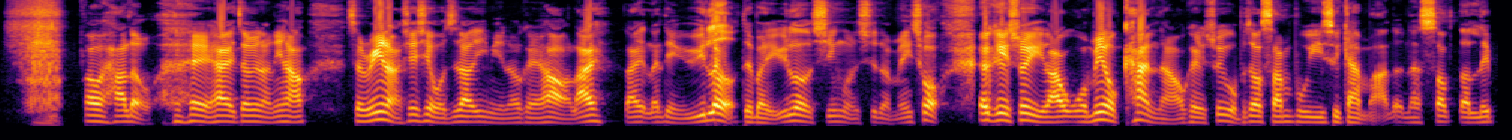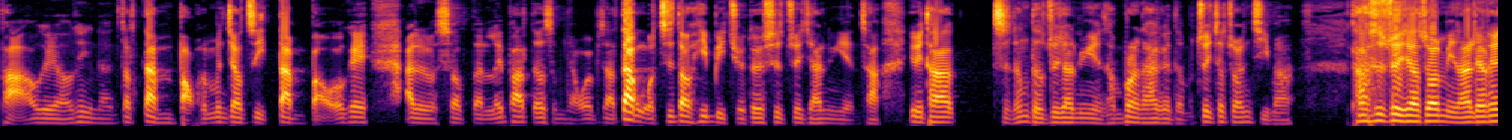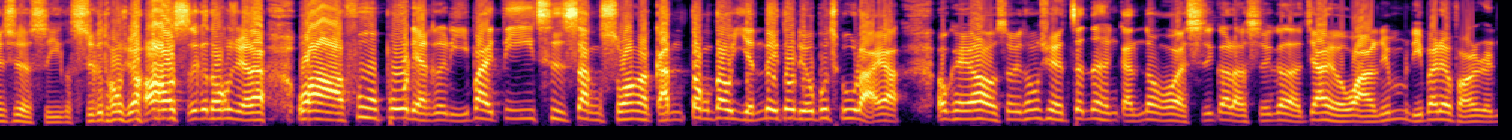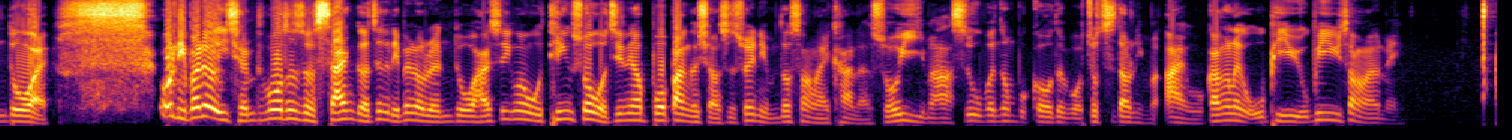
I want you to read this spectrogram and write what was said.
哦，Hello，嘿嘿，嗨，张院长你好，Serena，谢谢，我知道艺名，OK，好，来来来点娱乐，对吧？娱乐新闻是的，没错，OK，所以啦，我没有看呐，OK，所以我不知道三部一是干嘛的。那 Soft Lipa，OK，好听的叫蛋堡，他们叫自己蛋堡，OK，I don't know Soft Lipa 得什么奖我也不知道，但我知道 Hebe 绝对是最佳女演唱，因为她只能得最佳女演唱，不然他可以得最佳专辑吗？他是最佳专名啊！聊天室的十一个十个同学，好，十个同学了，哇！复播两个礼拜，第一次上双啊，感动到眼泪都流不出来啊！OK 哦，所以同学真的很感动哦，十个了，十个了，加油哇！你们礼拜六反而人多哎，我礼拜六以前播的时候三个，这个礼拜六人多，还是因为我听说我今天要播半个小时，所以你们都上来看了，所以嘛，十五分钟不够，对不？我就知道你们爱我。刚刚那个吴碧玉，吴碧玉上来了没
